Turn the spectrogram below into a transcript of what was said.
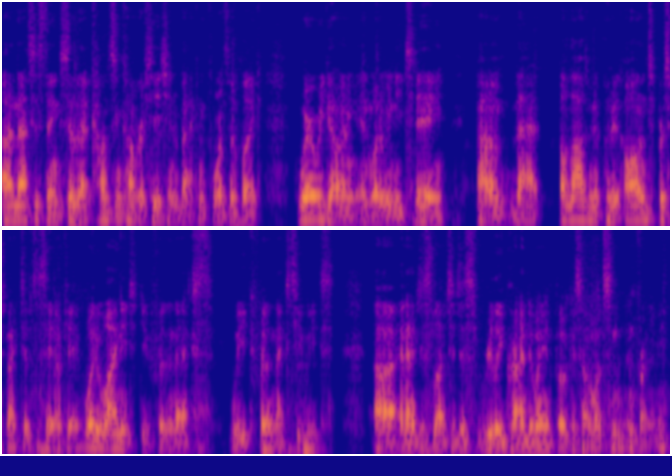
and that's his thing. So that constant conversation back and forth of like, where are we going and what do we need today? Um, that allows me to put it all into perspective to say, okay, what do I need to do for the next week, for the next two weeks? Uh, and I just love to just really grind away and focus on what's in, in front of me.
